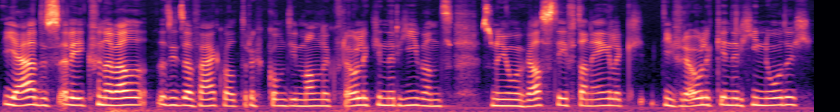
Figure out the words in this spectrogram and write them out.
ja, dus allee, ik vind dat wel, dat is iets dat vaak wel terugkomt, die mannelijk-vrouwelijke energie. Want zo'n jonge gast heeft dan eigenlijk die vrouwelijke energie nodig. Er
